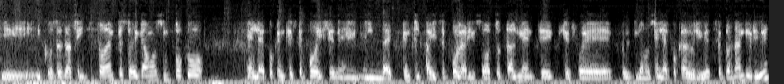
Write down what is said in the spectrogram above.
y, cosas así. Todo empezó, digamos, un poco en la época en que este país, en, la época en que el país se polarizó totalmente, que fue, pues digamos, en la época de Uribe. ¿Se acuerdan de Uribe?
